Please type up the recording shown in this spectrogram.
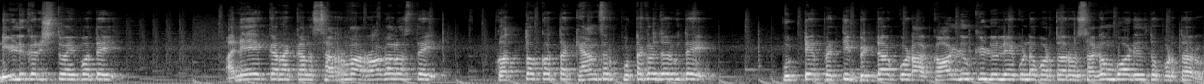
నీళ్ళు కలుషితం అయిపోతాయి అనేక రకాల సర్వ రోగాలు వస్తాయి కొత్త కొత్త క్యాన్సర్ పుట్టకలు జరుగుతాయి. పుట్టే ప్రతి బిడ్డ కూడా కాళ్ళు కీళ్ళు లేకుండా పుడతారు సగం బాడీలతో పుడతారు.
